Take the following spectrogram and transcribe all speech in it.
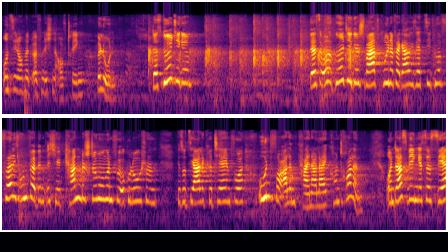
und sie noch mit öffentlichen Aufträgen belohnen? Das gültige das gültige schwarz-grüne Vergabegesetz sieht nur völlig unverbindliche Kannbestimmungen für ökologische soziale Kriterien vor und vor allem keinerlei Kontrollen. Und deswegen ist es sehr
